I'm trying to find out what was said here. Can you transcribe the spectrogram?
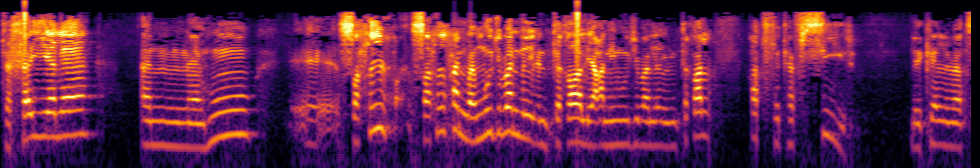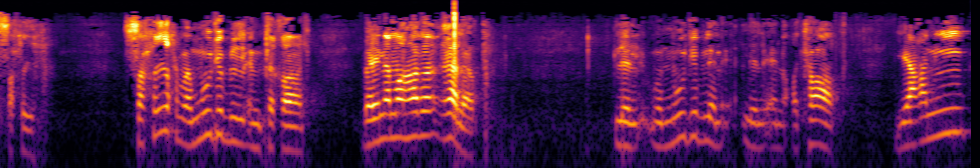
تخيل أنه آه، صحيح صحيحا موجبا للانتقال يعني موجبا للانتقال عطف تفسير لكلمة صحيح صحيح وموجب للانتقال. بينما هذا غلط. وموجب للانعتاق يعني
